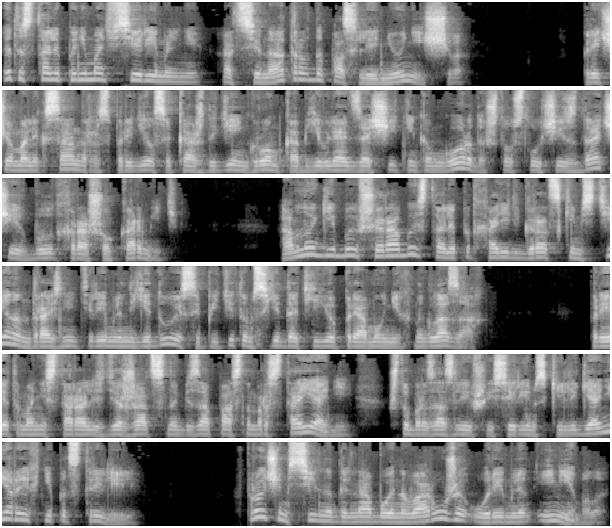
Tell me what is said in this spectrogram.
Это стали понимать все римляне, от сенаторов до последнего нищего. Причем Александр распорядился каждый день громко объявлять защитникам города, что в случае сдачи их будут хорошо кормить. А многие бывшие рабы стали подходить к городским стенам, дразнить римлян едой и с аппетитом съедать ее прямо у них на глазах. При этом они старались держаться на безопасном расстоянии, чтобы разозлившиеся римские легионеры их не подстрелили. Впрочем, сильно дальнобойного оружия у римлян и не было.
